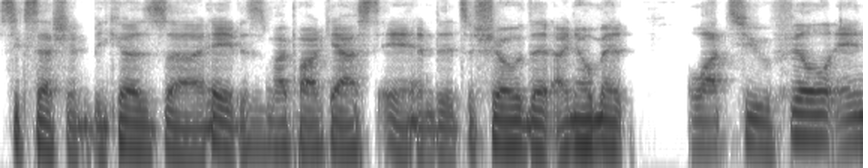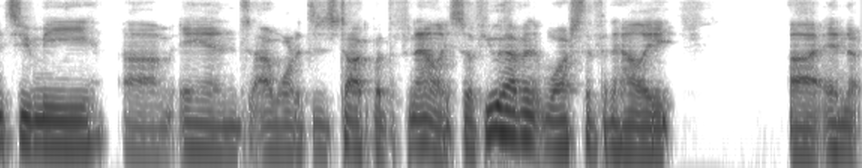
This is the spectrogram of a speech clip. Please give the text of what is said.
Succession because, uh, hey, this is my podcast and it's a show that I know meant a lot to Phil and to me. Um, and I wanted to just talk about the finale. So if you haven't watched the finale uh, and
